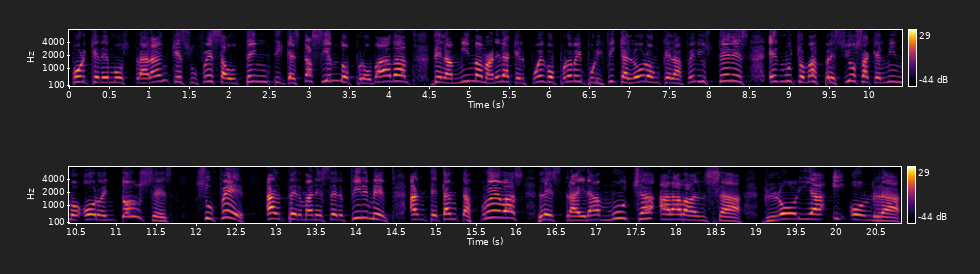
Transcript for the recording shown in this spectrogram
porque demostrarán que su fe es auténtica, está siendo probada de la misma manera que el fuego prueba y purifica el oro, aunque la fe de ustedes es mucho más preciosa que el mismo oro. Entonces, su fe, al permanecer firme ante tantas pruebas, les traerá mucha alabanza, gloria y honra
